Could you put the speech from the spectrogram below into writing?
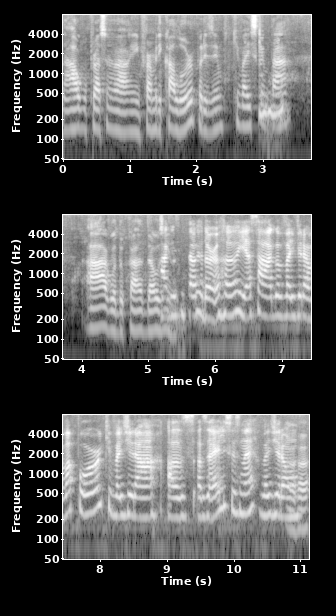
algo próximo a- em forma de calor, por exemplo, que vai esquentar a água do, da água usina. que tá ao redor. aham, E essa água vai virar vapor, que vai girar as, as hélices, né? Vai gerar um- Aham.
